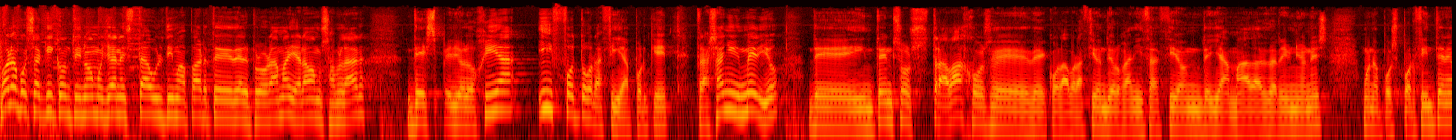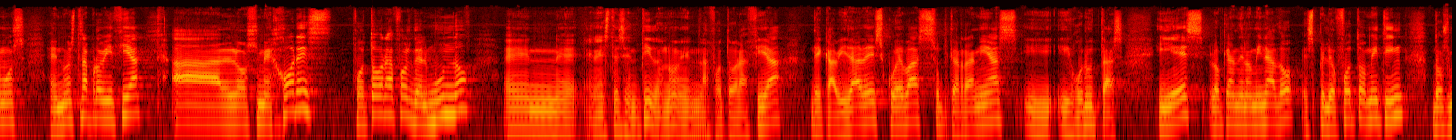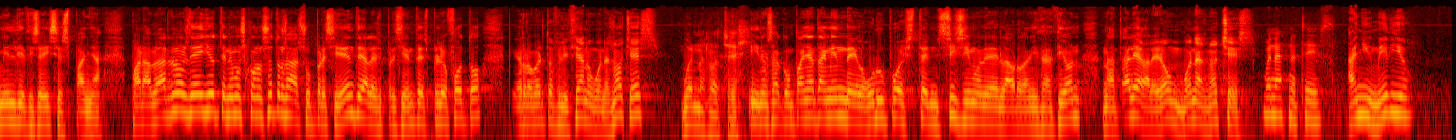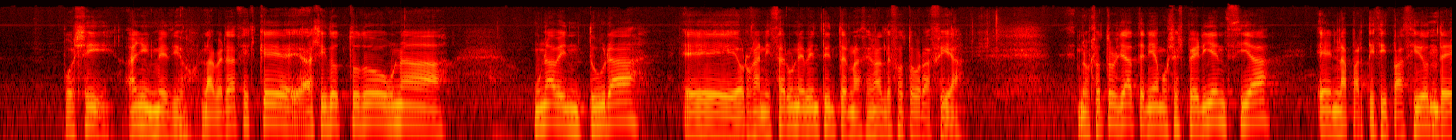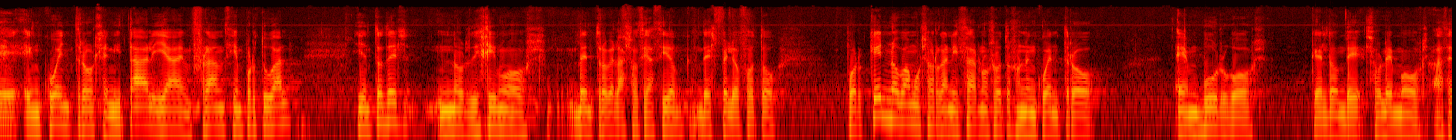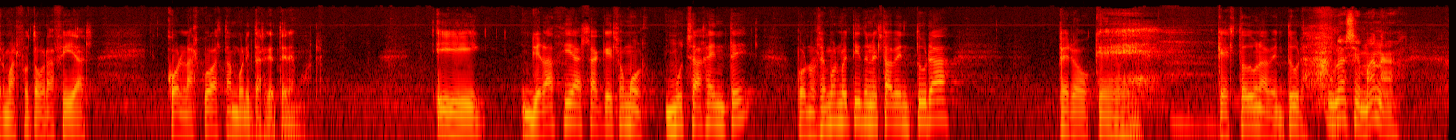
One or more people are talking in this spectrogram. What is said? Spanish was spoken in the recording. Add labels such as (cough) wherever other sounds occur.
Bueno, pues aquí continuamos ya en esta última parte del programa y ahora vamos a hablar de espeleología y fotografía, porque tras año y medio de intensos trabajos de, de colaboración, de organización, de llamadas, de reuniones, bueno, pues por fin tenemos en nuestra provincia a los mejores fotógrafos del mundo en, eh, en este sentido, ¿no? en la fotografía de cavidades, cuevas subterráneas y, y grutas. Y es lo que han denominado Espeleofoto Meeting 2016 España. Para hablarnos de ello tenemos con nosotros a su presidente, al expresidente de Espeleofoto, que es Roberto Feliciano. Buenas noches. Buenas noches. Y nos acompaña también del grupo extensísimo de la organización, Natalia Galerón. Buenas noches. Buenas noches. Año y medio. Pues sí, año y medio. La verdad es que ha sido todo una, una aventura eh, organizar un evento internacional de fotografía. Nosotros ya teníamos experiencia en la participación de encuentros en Italia, en Francia, en Portugal, y entonces nos dijimos dentro de la asociación de Espeleofoto, ¿por qué no vamos a organizar nosotros un encuentro en Burgos, que es donde solemos hacer más fotografías, con las cuevas tan bonitas que tenemos? Y gracias a que somos mucha gente, pues nos hemos metido en esta aventura, pero que, que es toda una aventura. Una semana,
